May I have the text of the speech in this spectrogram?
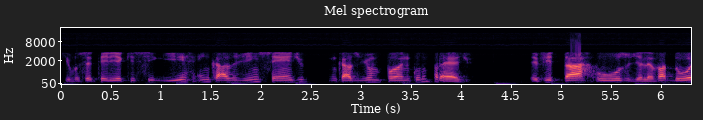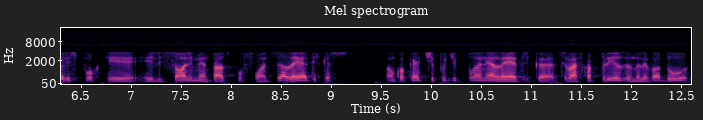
que você teria que seguir em caso de incêndio, em caso de um pânico no prédio. Evitar o uso de elevadores, porque eles são alimentados por fontes elétricas, então, qualquer tipo de pane elétrica, você vai ficar preso no elevador,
